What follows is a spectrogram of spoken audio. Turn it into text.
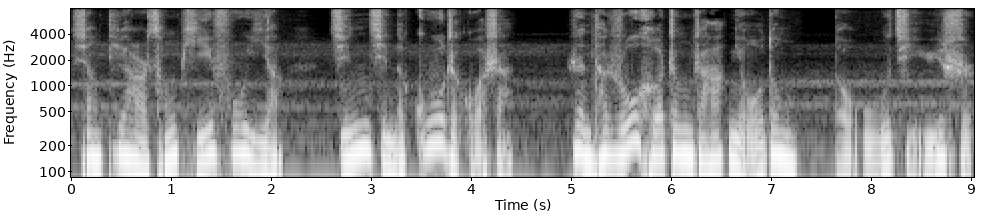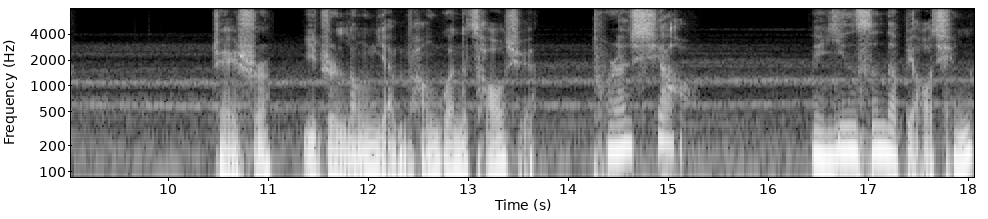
像第二层皮肤一样。紧紧地箍着郭山，任他如何挣扎扭动，都无济于事。这时，一直冷眼旁观的曹雪突然笑，那阴森的表情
